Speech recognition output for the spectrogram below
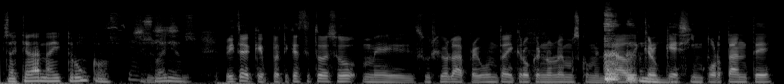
se quedan ahí truncos, Sí. Sí, sí, sueños. Ahorita que platicaste todo eso, me surgió la pregunta y creo que no lo hemos comentado y creo que es importante.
